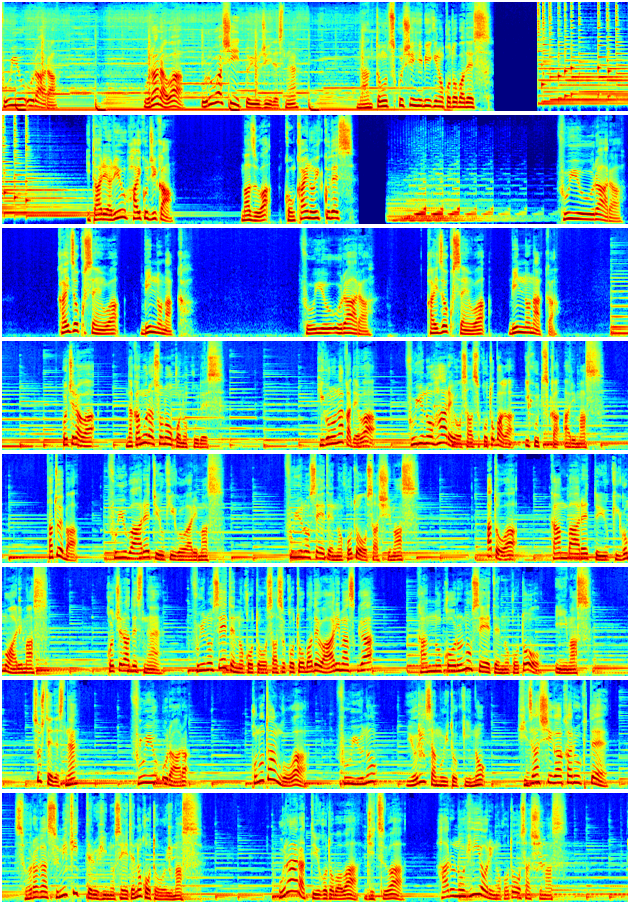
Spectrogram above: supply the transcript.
冬うらら。うららは麗しいという字ですね。なんとも美しい響きの言葉です。イタリア流俳句時間。まずは今回の一句です。冬うらら、海賊船は瓶の中。冬うらら、海賊船は瓶の中。こちらは中村園子の句です。記号の中では冬の晴れを指す言葉がいくつかあります。例えば、冬晴れという記号があります。冬の晴天のことを指しますあとはカンバーレという記号もありますこちらですね冬の晴天のことを指す言葉ではありますが寒の頃の晴天のことを言います。そしてですね冬うらら。この単語は冬のより寒い時の日差しが明るくて空が澄み切ってる日の晴天のことを言います。うららっていう言葉は実は春の日和のことを指します。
